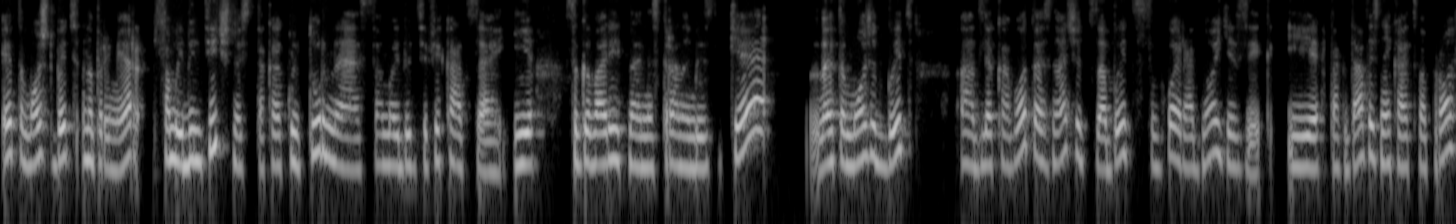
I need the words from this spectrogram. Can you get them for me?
это может быть, например, самоидентичность, такая культурная самоидентификация. И заговорить на иностранном языке это может быть а для кого-то значит забыть свой родной язык. И тогда возникает вопрос,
